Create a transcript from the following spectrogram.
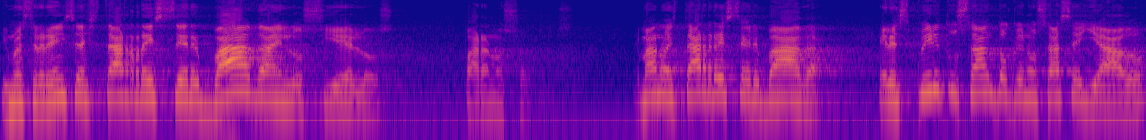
Y nuestra herencia está reservada en los cielos para nosotros. Hermano, está reservada. El Espíritu Santo que nos ha sellado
